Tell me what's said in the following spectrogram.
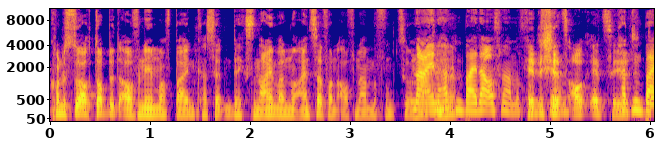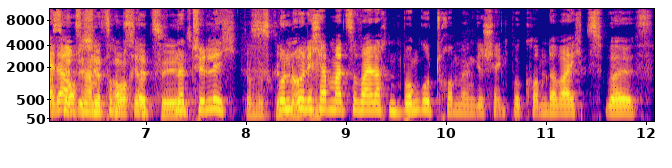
Konntest du auch doppelt aufnehmen auf beiden Kassettendecks? Nein, weil nur eins davon Aufnahmefunktion Nein, hatte. hatten ne? beide Aufnahmefunktionen. Hätte ich jetzt auch erzählt. Hatten beide das hätte ich jetzt auch erzählt. Natürlich. Das ist und, und ich habe mal zu Weihnachten Bongo-Trommeln geschenkt bekommen. Da war ich zwölf.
